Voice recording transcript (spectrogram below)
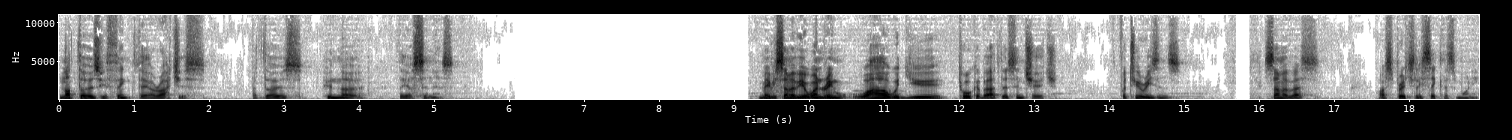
not those who think they are righteous, but those who know they are sinners. Maybe some of you are wondering, why would you talk about this in church? For two reasons. Some of us are spiritually sick this morning.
